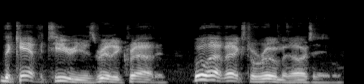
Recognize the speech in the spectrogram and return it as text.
The cafeteria is really crowded. We'll have extra room at our table.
